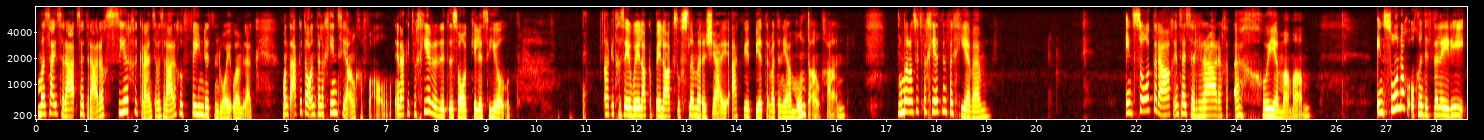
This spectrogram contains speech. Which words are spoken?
Maar sy's sy het regtig seer gekry en sy was regtig offended in daai oomblik. Want ek het haar intelligensie aangeval en ek het vergeet dat dit is haar Achilles heel. Ek het gesê, "Wel, ek appelax of slimmer as jy. Ek weet beter wat in jou mond aangaan." Maar ons het vergeet en vergewe. En Saterdag en sy's regtig 'n goeie mamma. En Sondagoggend het hulle hierdie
